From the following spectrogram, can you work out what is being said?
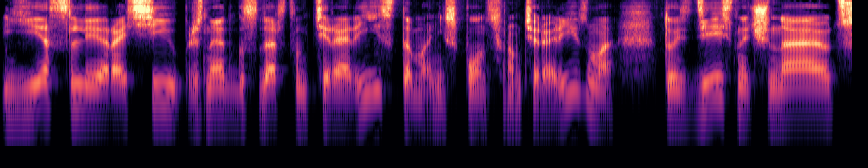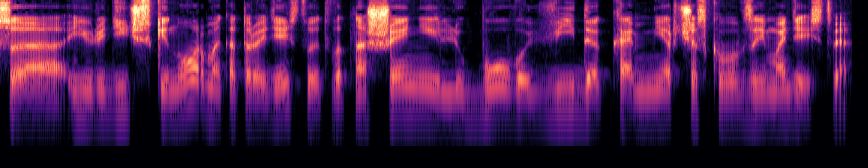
если Россию признают государством-террористом, а не спонсором терроризма, то здесь начинаются юридические нормы, которые действуют в отношении любого вида коммерческого взаимодействия.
